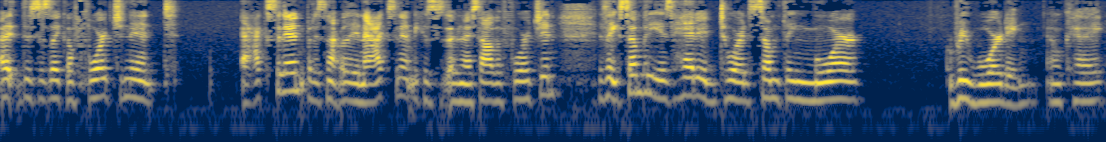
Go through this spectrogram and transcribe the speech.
I, this is like a fortunate accident, but it's not really an accident because when I saw the fortune, it's like somebody is headed towards something more rewarding, okay?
